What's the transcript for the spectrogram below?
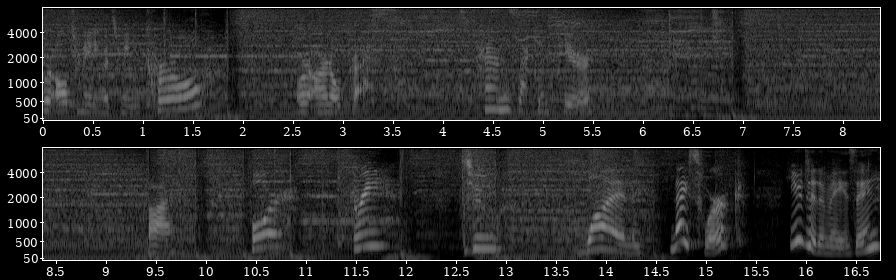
we're alternating between curl or Arnold press. 10 seconds here. Five, four, three, two, one. Nice work. You did amazing.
